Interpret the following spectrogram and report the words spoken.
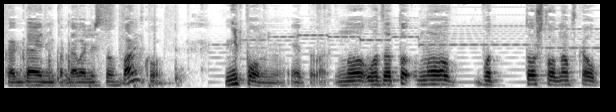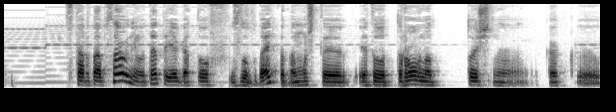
когда они продавали софтбанку. Не помню этого. Но вот зато, но вот то, что он нам сказал в стартап сауне, вот это я готов зуб дать, потому что это вот ровно точно, как э,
